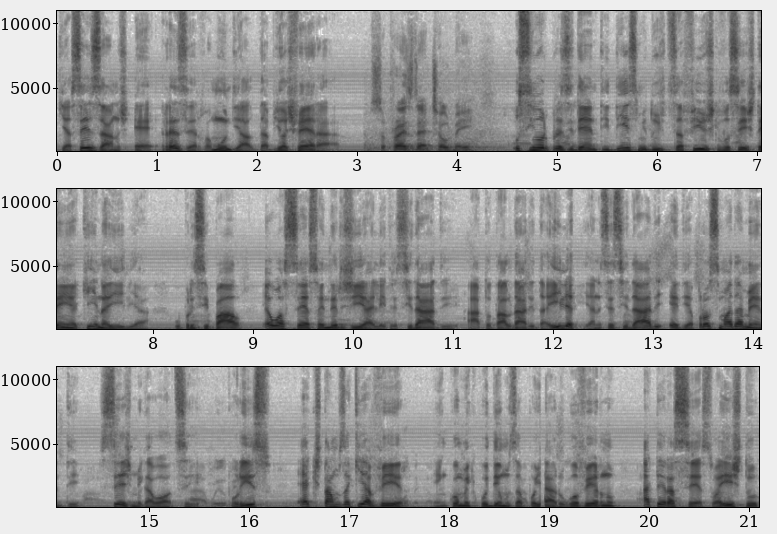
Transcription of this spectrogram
que há seis anos é reserva mundial da biosfera. O senhor presidente disse-me dos desafios que vocês têm aqui na ilha. O principal é o acesso à energia e à eletricidade. A totalidade da ilha e a necessidade é de aproximadamente 6 megawatts. Por isso, é que estamos aqui a ver em como é que podemos apoiar o governo a ter acesso a isto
